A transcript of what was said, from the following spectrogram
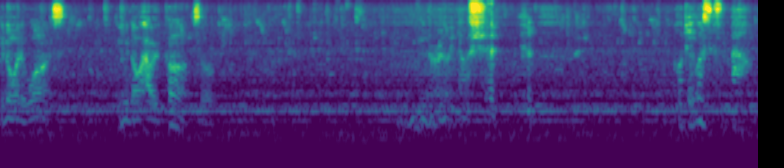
We know what it wants. And we know how it comes, so You don't really know shit. OJ, what's this about, man?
